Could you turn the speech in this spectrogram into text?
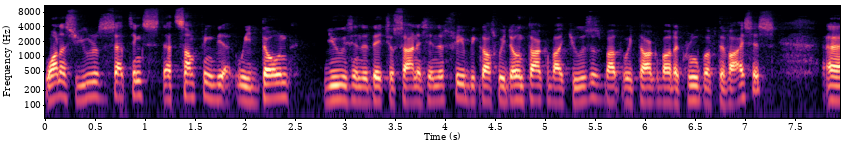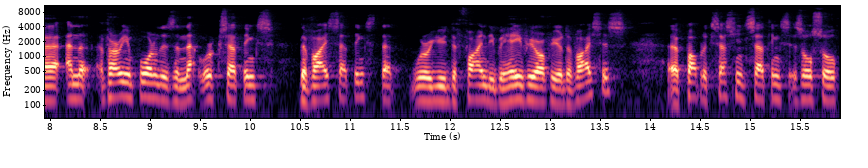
One is user settings. That's something that we don't use in the digital signage industry because we don't talk about users, but we talk about a group of devices. Uh, and very important is the network settings, device settings, that where you define the behavior of your devices. Uh, public session settings is also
